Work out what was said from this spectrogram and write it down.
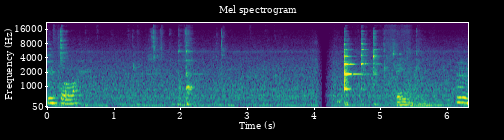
before Same. อืม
